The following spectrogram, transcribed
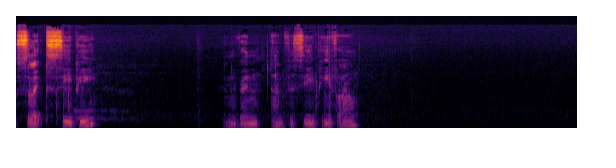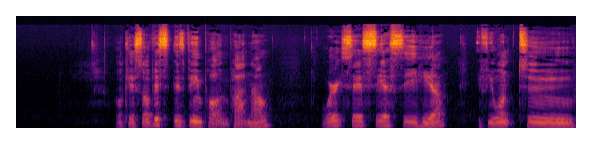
select CP and then add the CP file. Okay, so this is the important part now. Where it says CSC here, if you want to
